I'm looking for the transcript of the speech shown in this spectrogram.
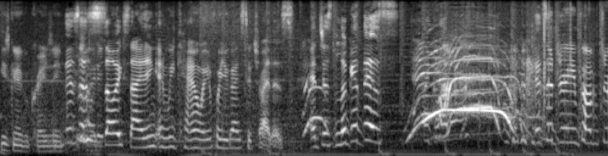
he's gonna go crazy. This is so exciting and we can't wait for you guys to try this. And just look at this! it's a dream come true!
